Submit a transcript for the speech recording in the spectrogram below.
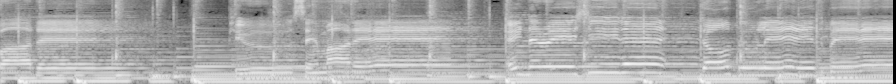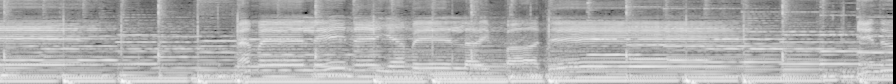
ပါတယ်ဖြူစင်ပါတယ်အိန္ဒြေရှိတဲ့တော်သူလေးတစ်ပဲနာမည်လေးနဲ့ရံပဲလိုက်ပါတယ်မြင်သူ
